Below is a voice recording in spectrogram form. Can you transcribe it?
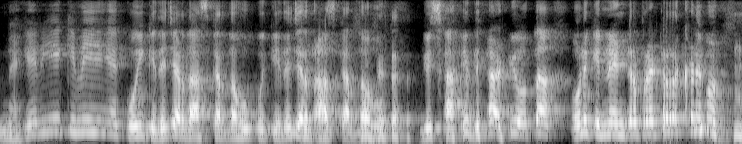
ਮੈਂ ਕਿਹਾ ਵੀ ਇਹ ਕਿਵੇਂ ਕੋਈ ਕਿਹਦੇ ਚ ਅਰਦਾਸ ਕਰਦਾ ਹੋਊ ਕੋਈ ਕਿਹਦੇ ਚ ਅਰਦਾਸ ਕਰਦਾ ਹੋਊ? ਵੀ ਸਾਰੀ ਦਿਹਾੜੀ ਉਹ ਤਾਂ ਉਹਨੇ ਕਿੰਨੇ ਇੰਟਰਪ੍ਰੀਟਰ ਰੱਖਣੇ ਹੋਣ?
